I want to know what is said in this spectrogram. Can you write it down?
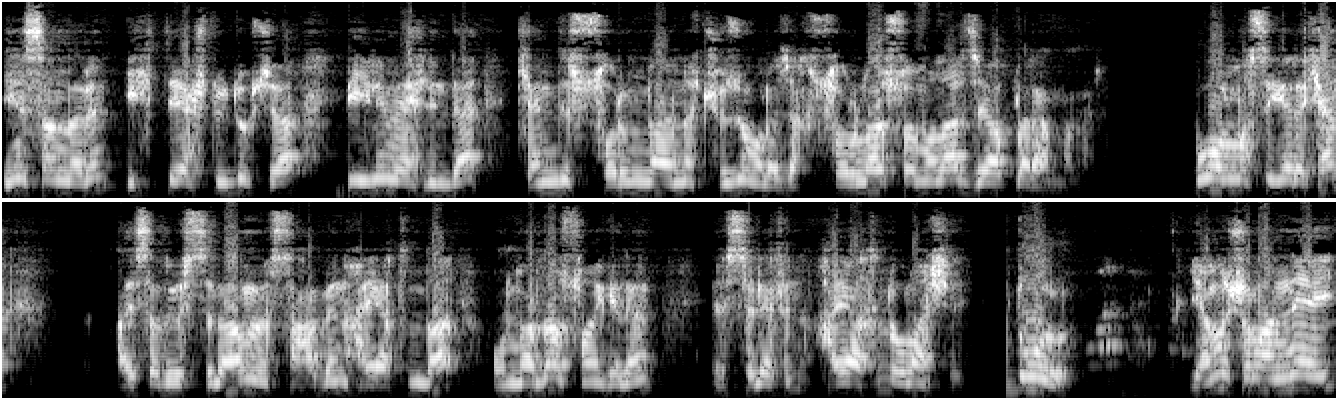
İnsanların ihtiyaç duydukça bir ilim ehlinden kendi sorunlarına çözüm olacak sorular sormalar, cevaplar almalar. Bu olması gereken Aleyhisselatü Vesselam ve sahabenin hayatında onlardan sonra gelen e, selefin hayatında olan şey. Doğru. Yanlış olan ne?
